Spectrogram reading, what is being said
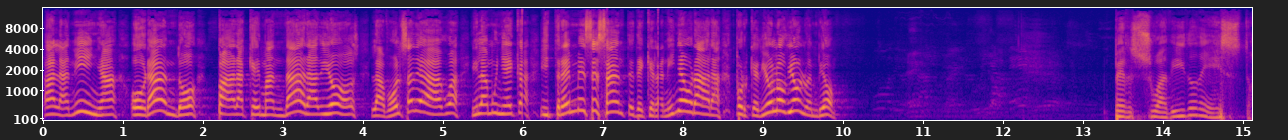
a la niña orando para que mandara a Dios la bolsa de agua y la muñeca. Y tres meses antes de que la niña orara, porque Dios lo vio, lo envió. Persuadido de esto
